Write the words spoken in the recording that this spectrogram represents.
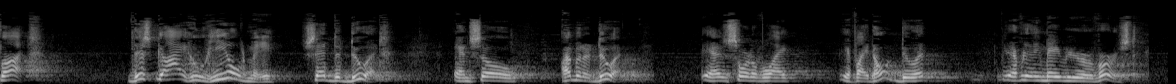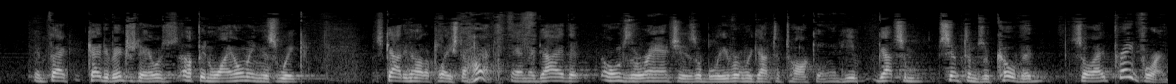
But this guy who healed me said to do it. And so I'm going to do it. As sort of like, if I don't do it, everything may be reversed. In fact, kind of interesting, I was up in Wyoming this week scouting out a place to hunt. And the guy that owns the ranch is a believer, and we got to talking. And he got some symptoms of COVID, so I prayed for him.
